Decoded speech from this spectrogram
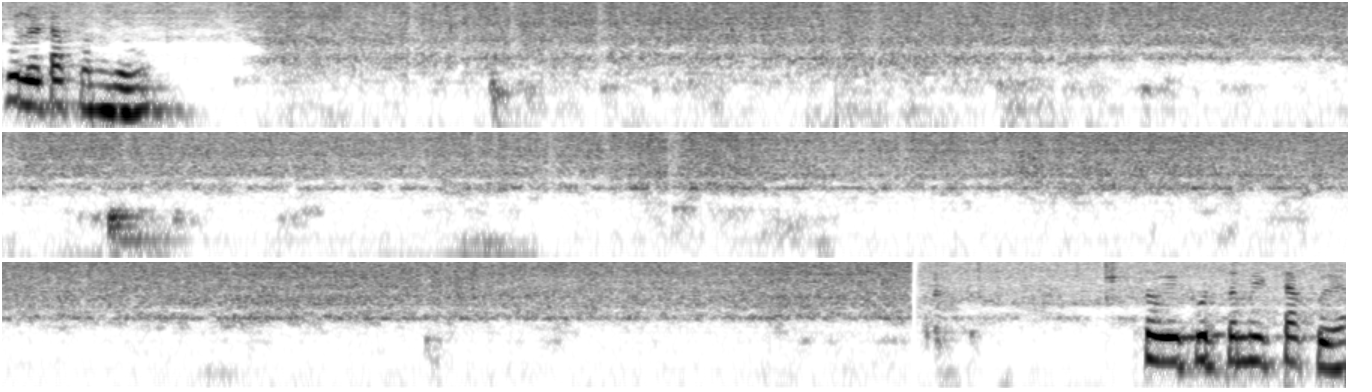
फुलं टाकून घेऊ. चवीपुरतं मीठ टाकूया.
